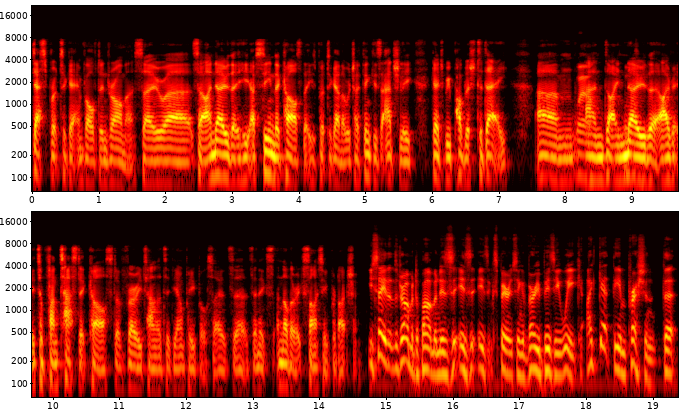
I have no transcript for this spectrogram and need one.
desperate to get involved in drama. So, uh, so I know that he. I've seen the cast that he's put together, which I think is actually going to be published today. Um, wow. And I know that I've, it's a fantastic cast of very talented young people. So it's, uh, it's an ex- another exciting production. You say that the drama department is is is experiencing a very busy week. I get the impression that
